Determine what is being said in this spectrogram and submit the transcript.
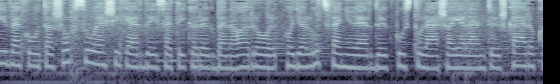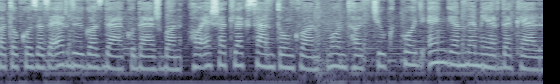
Évek óta sok szó esik erdészeti körökben arról, hogy a lucfenyőerdők pusztulása jelentős károkat okoz az erdőgazdálkodásban. Ha esetleg szántónk van, mondhatjuk, hogy engem nem érdekel,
